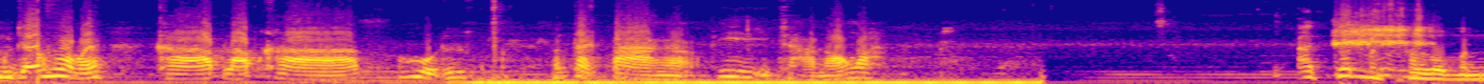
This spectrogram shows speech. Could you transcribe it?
มึงจะรับโทรศัพท์ไหมครับ รับครับ โอ้โหดูมันแตกต่างอะ พี่อิจฉาน้องว่ะอะเก้นมันคารมมัน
